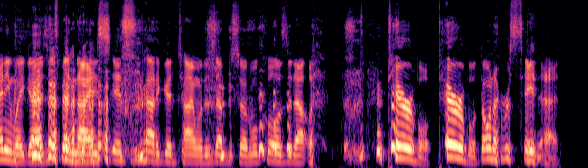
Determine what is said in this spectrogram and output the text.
Anyway, guys, it's been nice. It's we've had a good time with this episode. We'll close it out. terrible, terrible. Don't ever say that.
